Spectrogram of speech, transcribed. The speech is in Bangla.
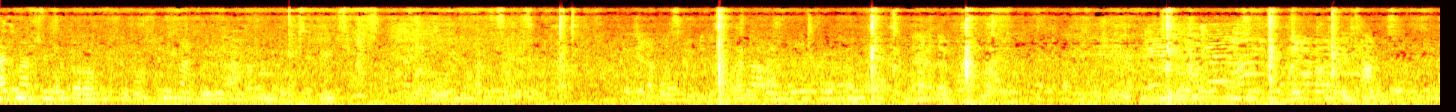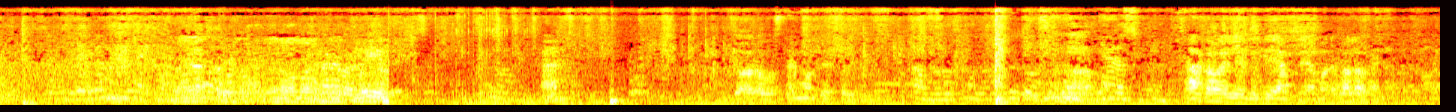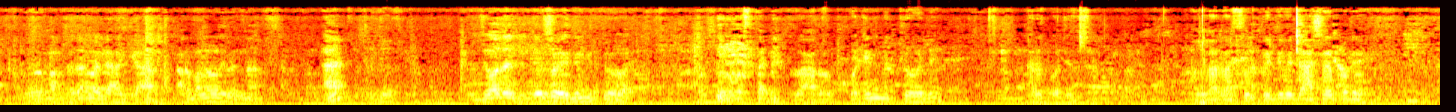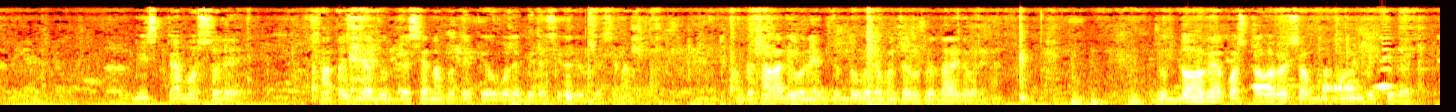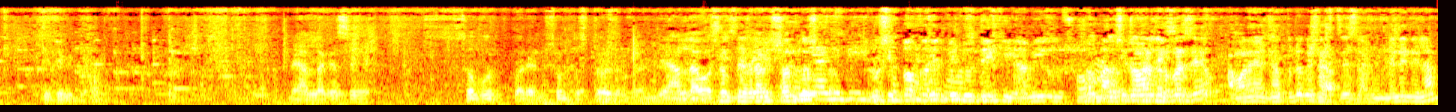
দুই মাস হ্যাঁ জ্বর অবস্থায় মন খারাপ করে দিল চা খাওয়াইলে যদি আপনি আমার ভালো হয় না। আর ভালো বলবেন না? হ্যাঁ? মৃত্যু অবস্থা মৃত্যু কঠিন মৃত্যু আরও কঠিন। আল্লাহ রাসুল পৃথিবীতে আসার পরে বিশটা বছরে সাতাশটা যুদ্ধের সেনাপতি, কেউ বলে বিরাশিটা যুদ্ধের সেনাপতি। আমরা সারা জীবনে এক যুদ্ধ করে পঞ্চাশ বছর দাঁড়াইতে পারি না। যুদ্ধ হবে, কষ্ট হবে, সব মহান ব্যক্তিদের পৃথিবীতে। আপনি আল্লাহ কাছে সবুর করেন সন্তুষ্ট অর্জন করেন। যে আল্লাহ অসুখ আমি সন্তুষ্ট। রশিদ বক্করের বিদ্যুৎ দেখি আমি সন্তুষ্ট অর্জন করেছে আমার যতটুকু শাস্তি আছে আমি মেনে নিলাম।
